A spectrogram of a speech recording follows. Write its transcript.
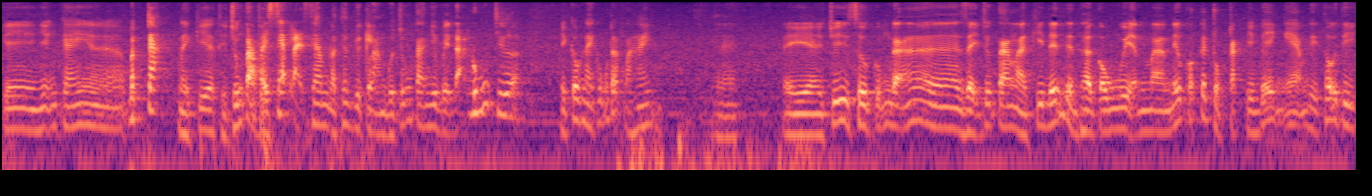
cái những cái ờ, bất trắc này kia thì chúng ta phải xét lại xem là cái việc làm của chúng ta như vậy đã đúng chưa? Thì câu này cũng rất là hay. Ờ, thì ờ, Chúa Giêsu cũng đã dạy chúng ta là khi đến đền thờ cầu nguyện mà nếu có cái trục trặc gì với anh em thì thôi thì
